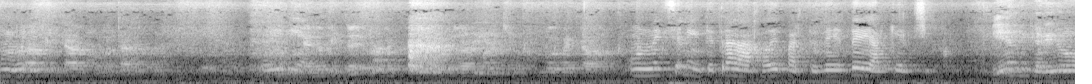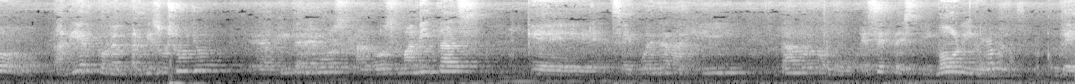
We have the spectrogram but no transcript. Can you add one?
Muy Lo pintado como tal. Muy bien. Lo pintó y lo. Un excelente trabajo de parte de, de aquel chico. Bien, mi querido Daniel, con el permiso suyo, eh, aquí tenemos a dos manitas que se encuentran aquí dando como ese testimonio de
